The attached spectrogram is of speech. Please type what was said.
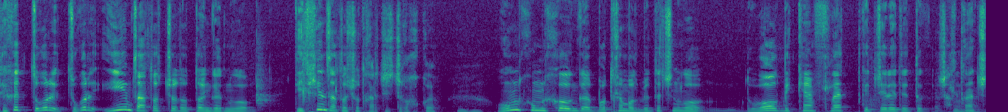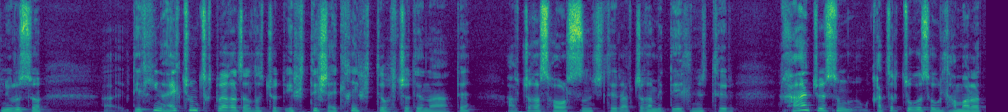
Тэгэхэд зүгээр зүгээр ийм залуучууд одоо ингээд нөгөө дэлхийн залуучууд гарч иж байгаа байхгүй юу? Өмнөх өмнөхөө ингээд бодох юм бол бид нар ч нөгөө the wall became flat гэж яриад байдаг шалтгаан чинь ерөөсөө дэлхийн аль ч өнцөгт байгаа залуучууд эргэтгэж адилхан эргэтэй болчиход байна тий. Авж байгаа соорсон ч тэр авж байгаа мэдээлэл нь ч тэр хаанч байсан газар зүгээс өвөл хамаарад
